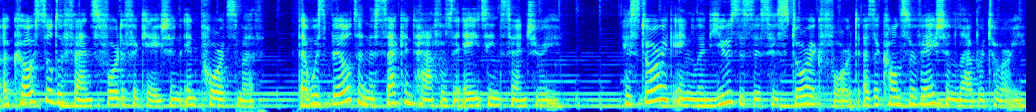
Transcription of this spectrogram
a coastal defence fortification in Portsmouth that was built in the second half of the 18th century. Historic England uses this historic fort as a conservation laboratory.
